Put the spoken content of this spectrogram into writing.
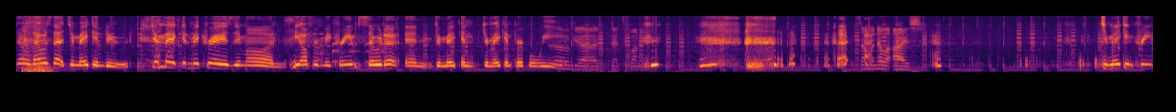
No, that was that Jamaican dude. Jamaican me crazy, man. He offered me cream soda and Jamaican Jamaican purple weed. oh god, that's funny. Salmonella ice. Jamaican cream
